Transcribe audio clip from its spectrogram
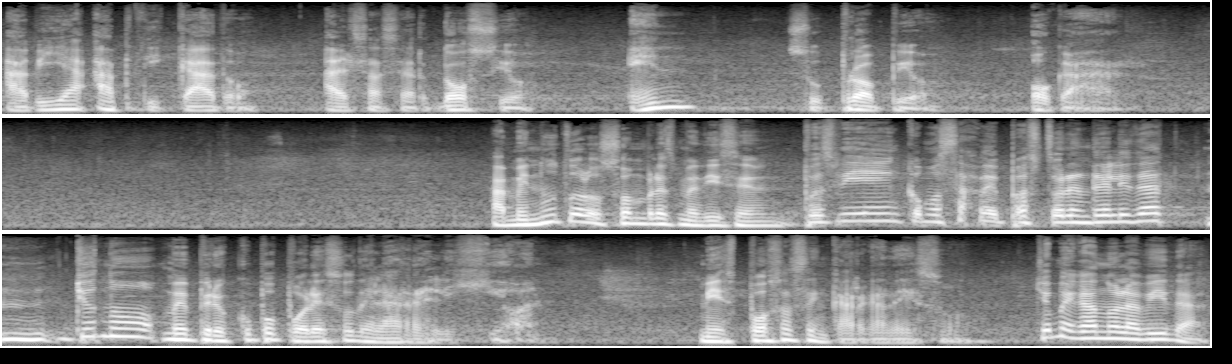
había abdicado al sacerdocio en su propio hogar. A menudo los hombres me dicen, pues bien, como sabe, pastor, en realidad mm, yo no me preocupo por eso de la religión. Mi esposa se encarga de eso. Yo me gano la vida,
